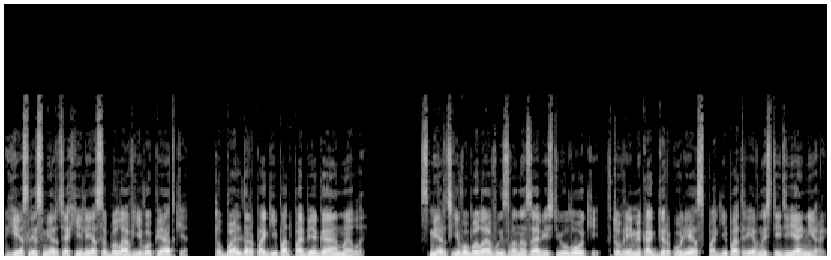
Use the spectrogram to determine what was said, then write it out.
Если смерть Ахиллеса была в его пятке, то Бальдар погиб от побега Амеллы. Смерть его была вызвана завистью Локи, в то время как Геркулес погиб от ревности Диониры.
